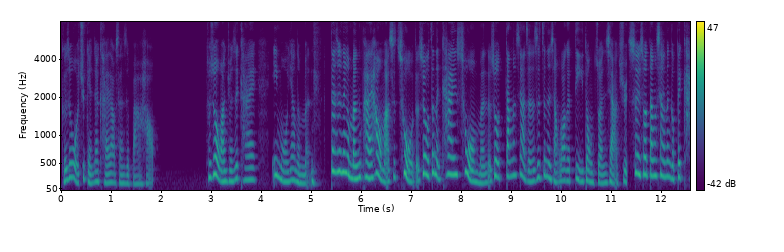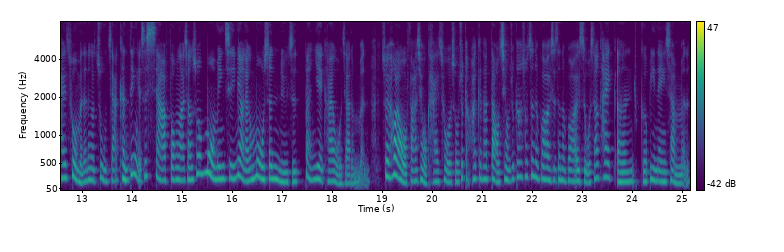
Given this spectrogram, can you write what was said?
可是我去给人家开到三十八号，所以说我完全是开一模一样的门。但是那个门牌号码是错的，所以我真的开错门了。所以我当下真的是真的想挖个地洞钻下去。所以说当下那个被开错门的那个住家肯定也是吓疯了，想说莫名其妙两个陌生女子半夜开我家的门。所以后来我发现我开错的时候，我就赶快跟他道歉，我就跟他说真的不好意思，真的不好意思，我是要开嗯隔壁那一扇门，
